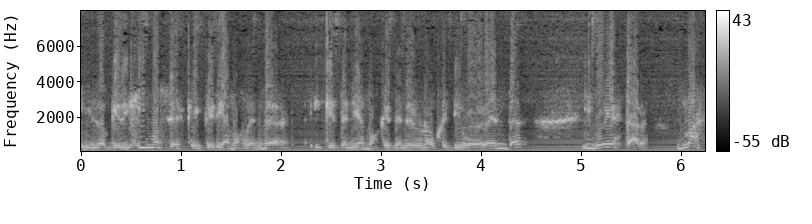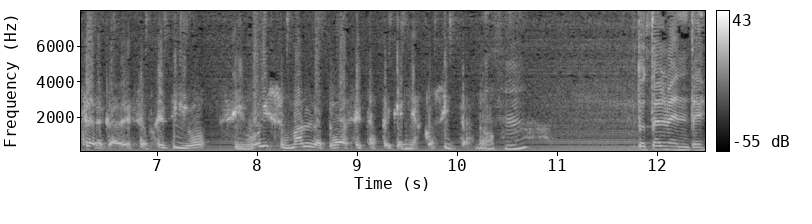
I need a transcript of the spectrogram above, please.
Y lo que dijimos es que queríamos vender y que teníamos que tener un objetivo de ventas. Y voy a estar más cerca de ese objetivo si voy sumando todas estas pequeñas cositas, ¿no? Totalmente.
